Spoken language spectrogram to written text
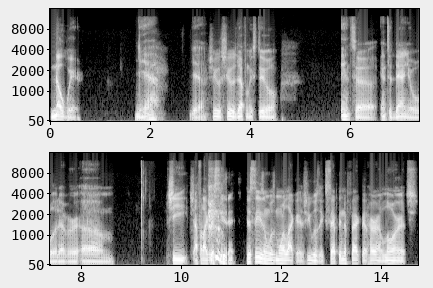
nowhere. Yeah. Yeah, she was she was definitely still into into Daniel or whatever. Um she I feel like this season this season was more like a, she was accepting the fact that her and Lawrence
